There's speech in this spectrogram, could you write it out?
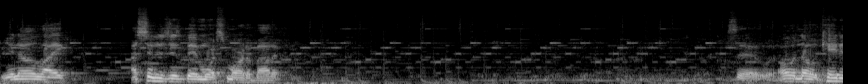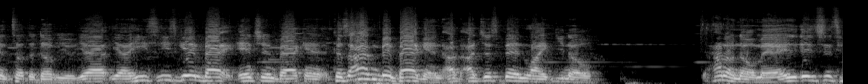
You know, like, I should have just been more smart about it. So, oh no, Caden took the W. Yeah, yeah, he's he's getting back, inching back in. Cause I haven't been bagging. I've I just been like, you know, I don't know, man. It, it's just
